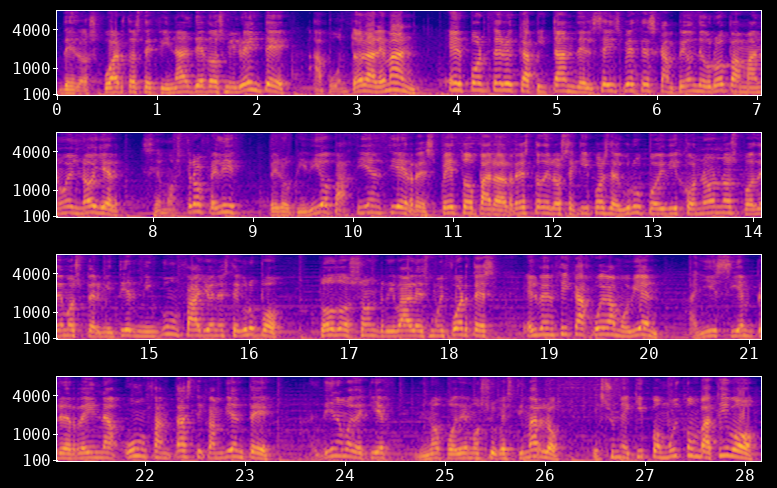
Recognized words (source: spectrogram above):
de los cuartos de final de 2020, apuntó el alemán. El portero y capitán del seis veces campeón de Europa Manuel Neuer se mostró feliz pero pidió paciencia y respeto para el resto de los equipos del grupo y dijo no nos podemos permitir ningún fallo en este grupo, todos son rivales muy fuertes, el Benfica juega muy bien, allí siempre reina un fantástico ambiente, al Dinamo de Kiev no podemos subestimarlo, es un equipo muy combativo,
